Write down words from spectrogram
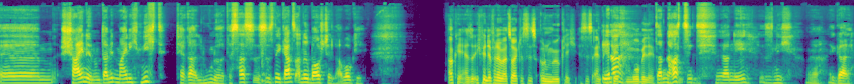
ähm, scheinen. Und damit meine ich nicht Terra Luna. Das heißt, es ist eine ganz andere Baustelle, aber okay. Okay, also ich bin davon überzeugt, das ist unmöglich. Es ist ein ja, mobile. Dann hat ja, nee, ist es nicht. Ja, egal.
